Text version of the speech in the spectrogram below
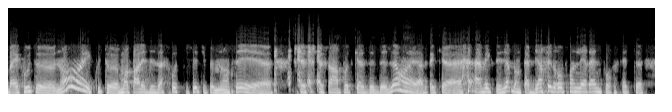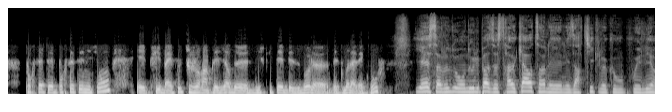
Bah écoute, euh, non, écoute, euh, moi parler des Astros, tu sais, tu peux me lancer. Euh, je, te, fais un podcast de deux heures avec avec plaisir. Donc tu as bien fait de reprendre les rênes pour cette pour cette pour cette émission. Et puis bah écoute, toujours un plaisir de discuter baseball baseball avec vous. Yes, on n'oublie pas The Strikeout, hein, les, les, articles que vous pouvez lire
